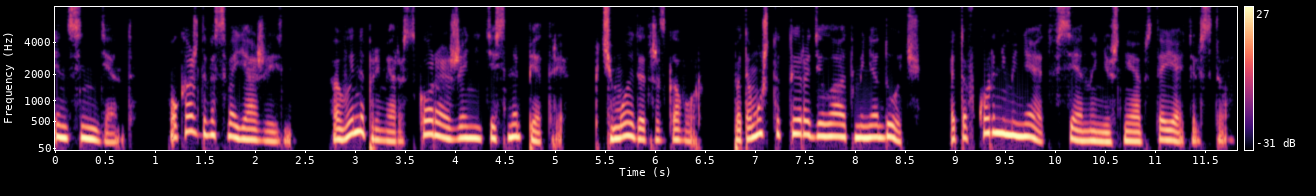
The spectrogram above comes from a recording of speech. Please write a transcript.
инцидент. У каждого своя жизнь. А вы, например, скоро женитесь на Петре. К чему этот разговор? Потому что ты родила от меня дочь. Это в корне меняет все нынешние обстоятельства.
